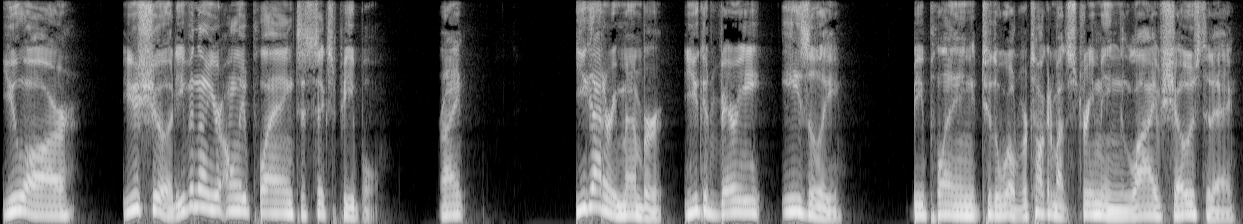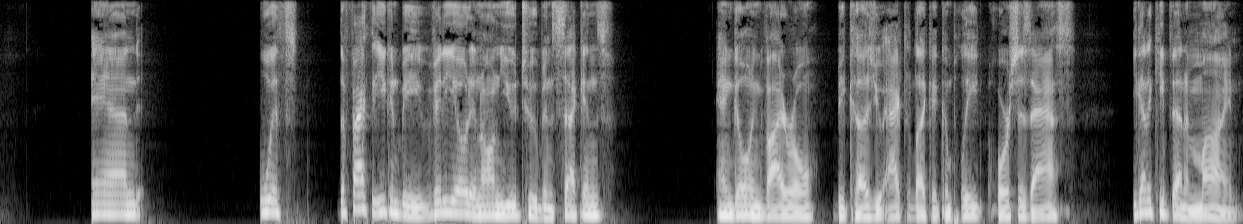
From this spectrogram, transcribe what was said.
you are you should, even though you're only playing to six people, right? You got to remember, you could very easily be playing to the world. We're talking about streaming live shows today. And with the fact that you can be videoed and on YouTube in seconds and going viral because you acted like a complete horse's ass, you got to keep that in mind.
